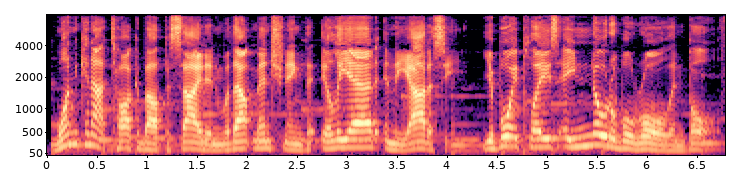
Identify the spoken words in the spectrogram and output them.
One cannot talk about Poseidon without mentioning the Iliad and the Odyssey. Your boy plays a notable role in both.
